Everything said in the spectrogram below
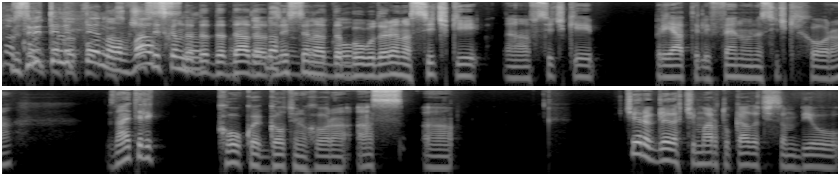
който, зрителите, на вас. Аз искам да, на... да, да, на да, да на наистина да благодаря на всички, а, всички приятели, фенове, на всички хора. Знаете ли колко е готино хора? Аз а, вчера гледах, че Марто каза, че съм бил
